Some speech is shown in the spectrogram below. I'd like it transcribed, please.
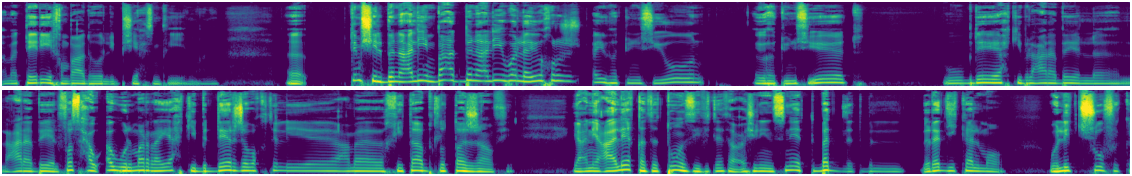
أما التاريخ من بعد هو اللي باش يحسم فيه معناها. أه، تمشي لبن علي من بعد بن علي ولا يخرج؟ أيها التونسيون أيها التونسيات. وبدا يحكي بالعربيه ال- العربيه الفصحى وأول مرة يحكي بالدارجة وقت اللي عمل خطاب 13 جانفي. يعني علاقة التونسي في 23 سنة تبدلت radicalement وليت تشوفك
